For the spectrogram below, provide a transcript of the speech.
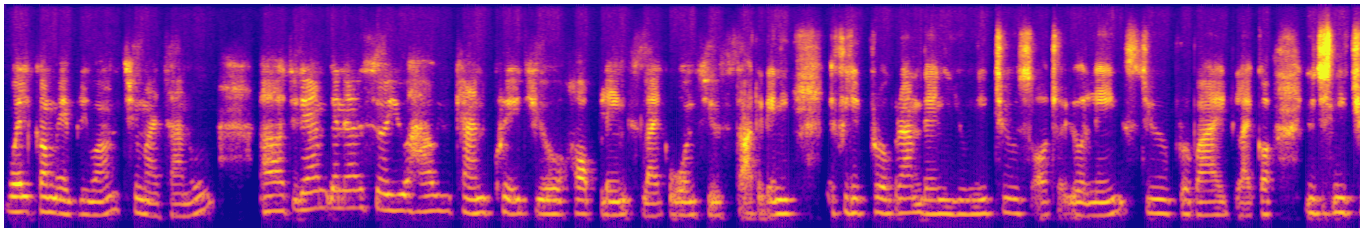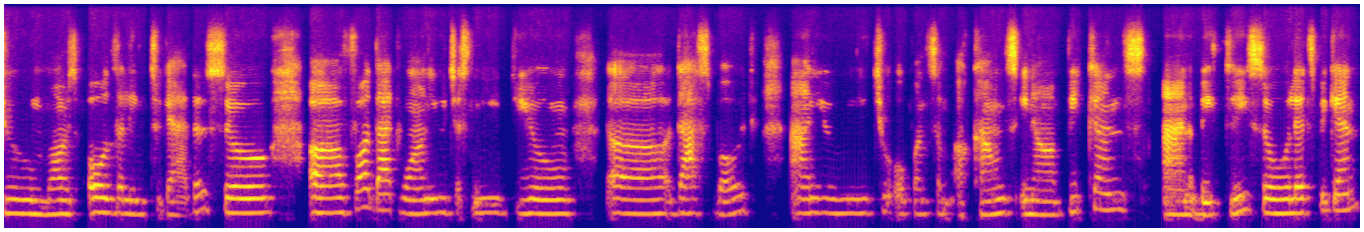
welcome everyone to my channel. Uh, today I'm gonna show you how you can create your hop links. Like once you started any affiliate program, then you need to sort your links to provide like a, uh, you just need to merge all the link together. So uh, for that one, you just need your uh, dashboard and you need to open some accounts in our beacons and Bitly. So let's begin.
